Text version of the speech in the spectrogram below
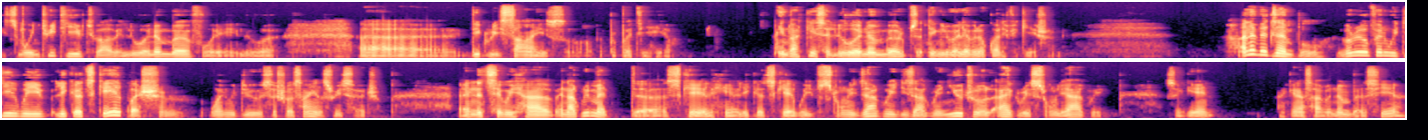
it's more intuitive to have a lower number for a lower degree size of the property here. In that case, a lower number representing lower level of qualification. Another example, very often we deal with Likert scale question when we do social science research. And let's say we have an agreement uh, scale here, Likert scale with strongly disagree, disagree, neutral, agree, strongly agree. So again, I can assign the numbers here.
